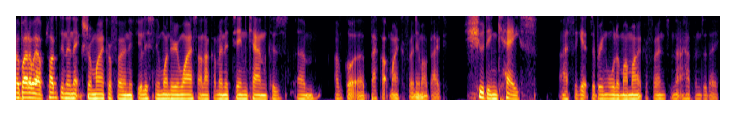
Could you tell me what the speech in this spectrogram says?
Oh, by the way, I've plugged in an extra microphone. If you're listening, wondering why I sound like I'm in a tin can, because um, I've got a backup microphone in my bag. Should in case I forget to bring all of my microphones, and that happened today.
